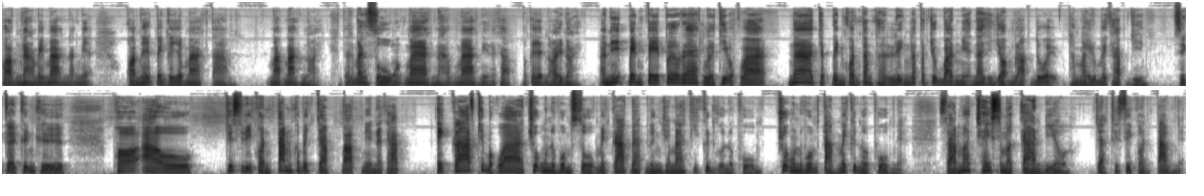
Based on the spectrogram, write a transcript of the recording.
ความหนาไม่มากนักเนี่ยความน่าจะเป็นก็จะมากตามมากมากหน่อย แต่ถ้ามันสูงมากๆหนามากๆนี่นะครับมันก็จะน้อยหน่อย อันนี้เป็น paper แรกเลยที่บอกว่าน่าจะเป็น quantum tunneling และปัจจุบันเนี่ยน่าจะยอมรับด้วยทำไมรู้ไหมครับยินสิ่งที่เกิดขึ้นคือ พอเอาทฤษฎีควอนตัมเข้าไปจับปั๊บเนี่ยนะครับ ไอ้กราฟที่บอกว่าช่วงอุณหภูมิสูงเป็นกราฟแบบหนึ่งใช่ไหมที่ขึ้นกับอุณหภูมิ ช่วงอุณหภูมิต่ำไม่ขึ้นอุณหภูมิเนี่ยสามารถใช้สมการเดียวจากทฤษฎีควอนตัมเนี่ย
